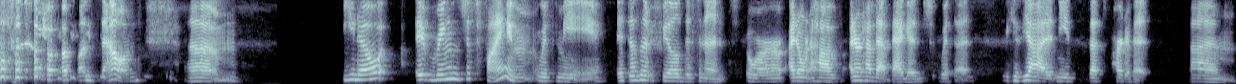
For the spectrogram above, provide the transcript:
a fun sound. Um you know it rings just fine with me. It doesn't feel dissonant or i don't have i don't have that baggage with it. Because yeah it needs that's part of it. Um,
